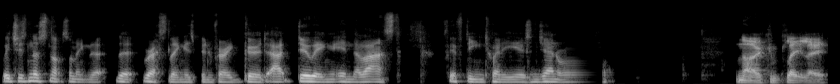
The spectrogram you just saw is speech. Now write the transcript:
which is just not something that, that wrestling has been very good at doing in the last 15, 20 years in general. No, completely.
